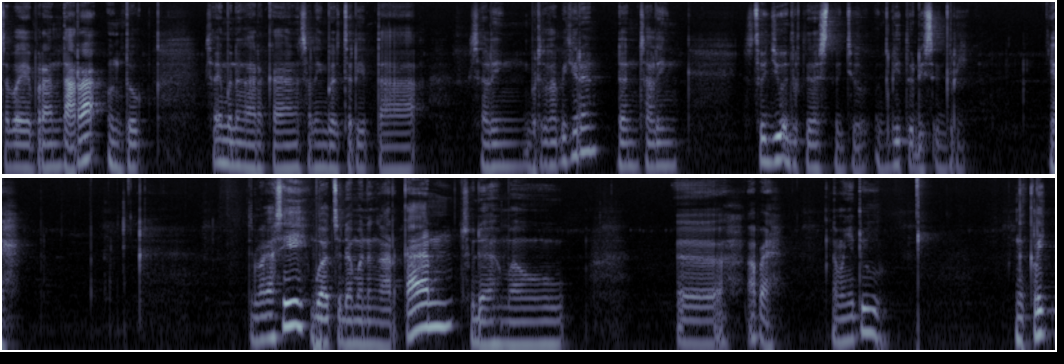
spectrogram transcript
sebagai perantara untuk saling mendengarkan, saling bercerita, saling bertukar pikiran, dan saling setuju untuk tidak setuju, agree to disagree. Ya. Terima kasih buat sudah mendengarkan, sudah mau uh, apa ya? Namanya itu ngeklik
